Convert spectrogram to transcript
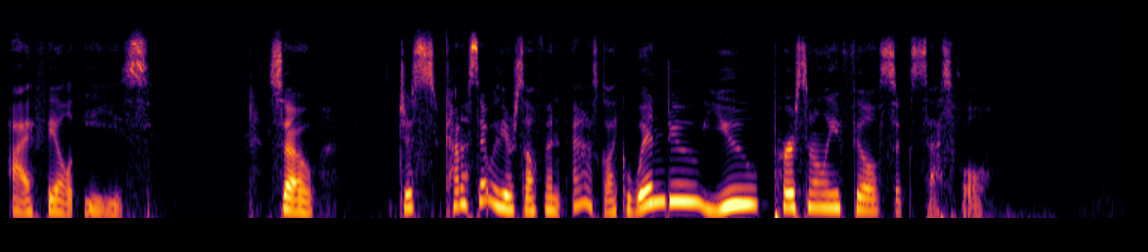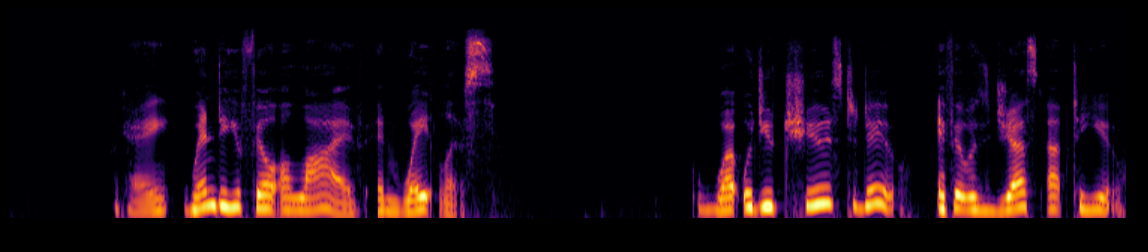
I feel ease. So just kind of sit with yourself and ask, like, when do you personally feel successful? Okay. When do you feel alive and weightless? What would you choose to do if it was just up to you?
